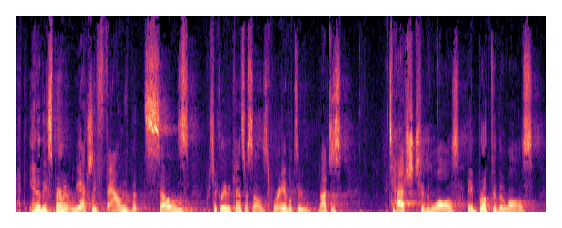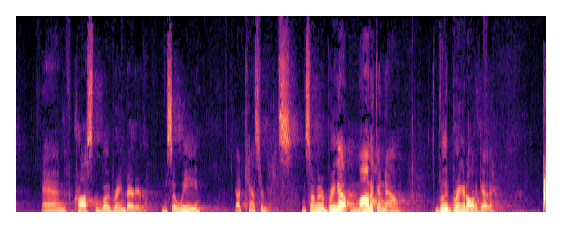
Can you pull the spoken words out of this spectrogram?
at the end of the experiment, we actually found that cells, particularly the cancer cells, were able to not just attach to the walls, they broke through the walls and crossed the blood brain barrier. And so we got cancer mets. And so I'm going to bring out Monica now really bring it all together. So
